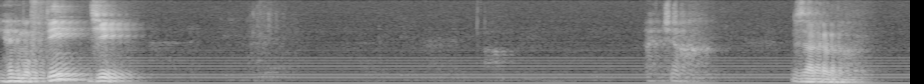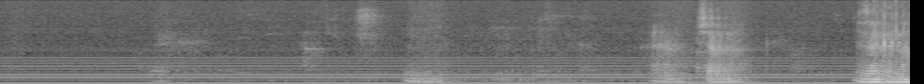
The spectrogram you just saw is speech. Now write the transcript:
Il a moufti, dit, جزاك الله ان شاء الله جزاك الله.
